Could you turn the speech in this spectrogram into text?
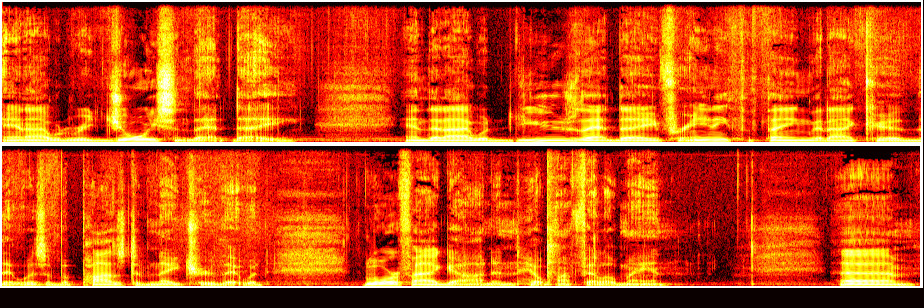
and I would rejoice in that day and that I would use that day for anything that I could that was of a positive nature that would glorify God and help my fellow man. Um,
